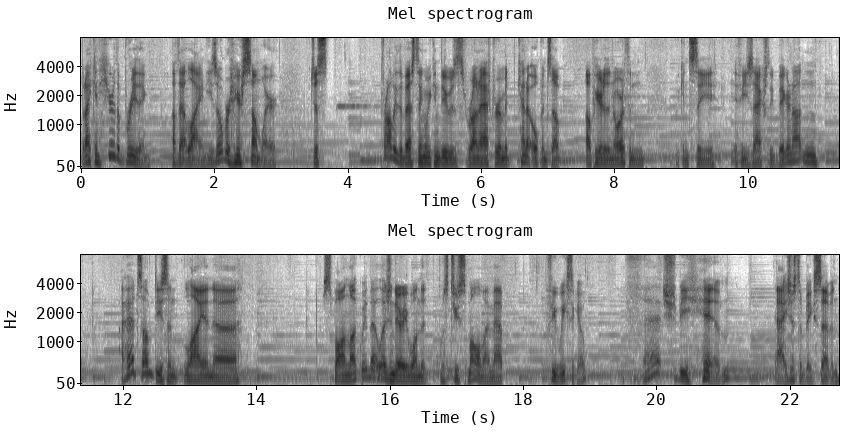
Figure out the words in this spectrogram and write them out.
But I can hear the breathing of that lion. He's over here somewhere. Just probably the best thing we can do is run after him. It kind of opens up up here to the north, and we can see if he's actually big or not. And I've had some decent lion uh, spawn luck. We had that legendary one that was too small on my map a few weeks ago. That should be him. Yeah, he's just a big seven.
